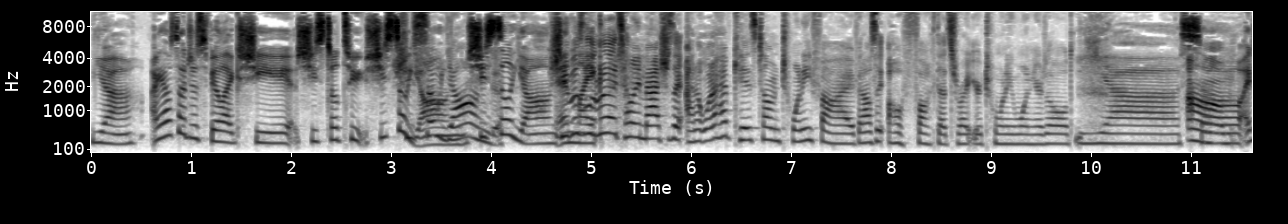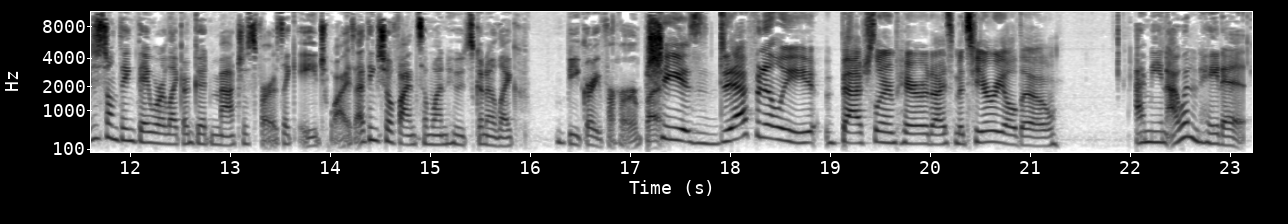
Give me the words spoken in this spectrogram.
Yeah, I also just feel like she she's still too she's still she's young. so young. She's still young, She was like literally telling Matt, she's like, I don't want to have kids till I'm 25. And I was like, oh fuck, that's right, you're 21 years old. yeah. So Um, I just don't think they were like a good match as far as like age wise. I think she'll find someone who's gonna like be great for her. But She is definitely Bachelor in Paradise material, though. I mean, I wouldn't hate it.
